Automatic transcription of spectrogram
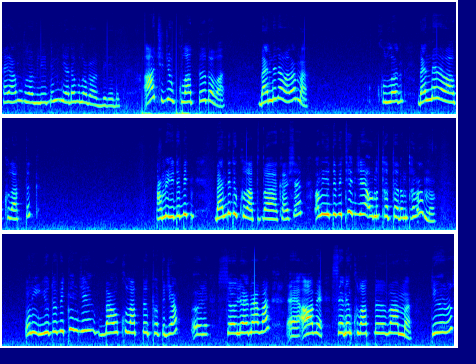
her an bulabilirdim ya da bulamabilirdim. Aa çocuğun kulaklığı da var. Bende de var ama kullan bende de var kulaklık. Ama yüzde bit bende de kulaklık var arkadaşlar. Ama yüzde bitince onu tatarım tamam mı? Onu yüzde bitince ben o kulaklığı tatacağım. Öyle söyleyenler var. Ee, abi senin kulaklığın var mı? Diyoruz.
